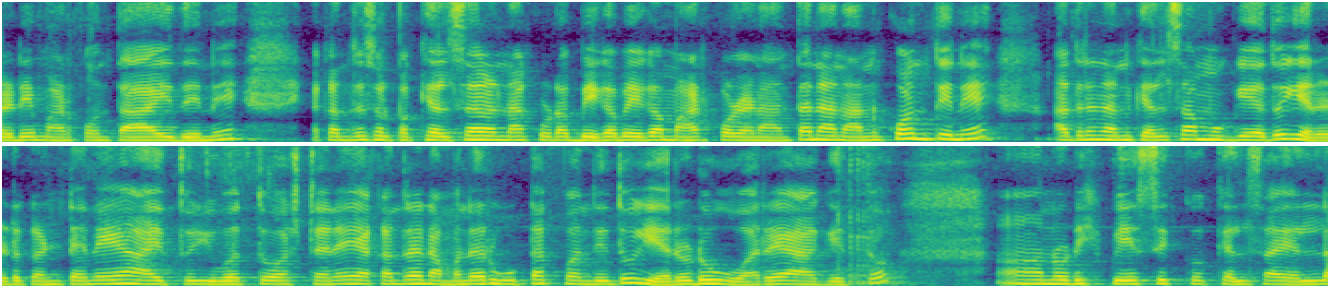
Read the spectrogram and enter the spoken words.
ರೆಡಿ ಮಾಡ್ಕೊತಾ ಇದ್ದೀನಿ. ಯಾಕಂದರೆ ಸ್ವಲ್ಪ ಕೆಲಸನ ಕೂಡ ಬೇಗ ಬೇಗ ಮಾಡ್ಕೊಳ್ಳೋಣ ಅಂತ ನಾನು ಅಂದ್ಕೊತೀನಿ ಆದರೆ ನನ್ನ ಕೆಲಸ ಮುಗಿಯೋದು ಎರಡು ಗಂಟೆನೇ ಆಯಿತು, ಇವತ್ತು ಅಷ್ಟೇ ಯಾಕಂದರೆ ನಮ್ಮನೆಯವ್ರು ಊಟಕ್ಕೆ ಬಂದಿದ್ದು ಎರಡೂವರೆ ಆಗಿತ್ತು. ನೋಡಿ ಬೇಸಿಕ್ ಕೆಲಸ ಎಲ್ಲ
